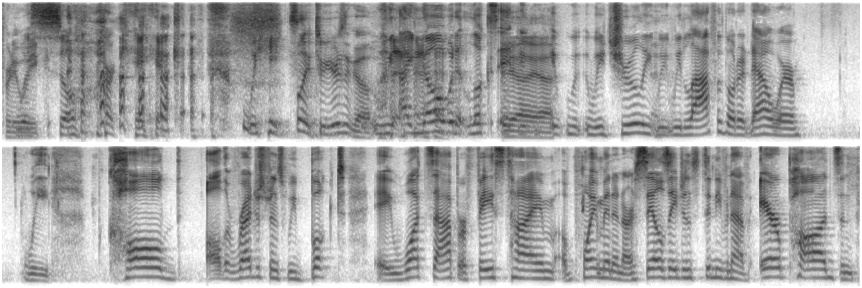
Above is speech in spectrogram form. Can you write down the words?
Pretty was weak. so archaic. we It's like two years ago. we, I know, but it looks. It, Yeah, it- yeah. it- we, we truly we, we laugh about it now, where we called all the registrants. We booked a WhatsApp or FaceTime appointment, and our sales agents didn't even have AirPods, and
